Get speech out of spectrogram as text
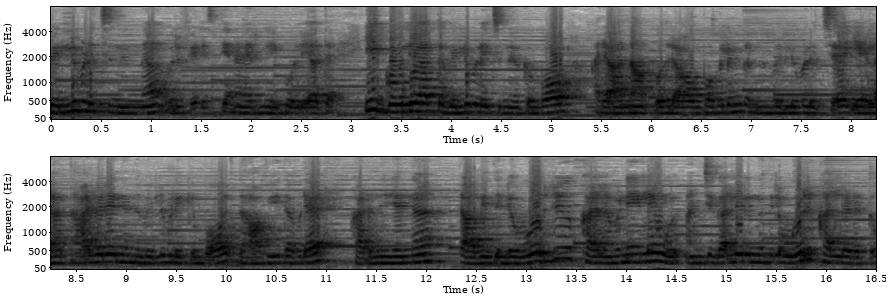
വെല്ലുവിളിച്ച് നിന്ന ഒരു ഫിലിസ്തീനായിരുന്നു ഈ ഗോലിയാത്ത്. ഈ ഗോലിയാത്ത് വെല്ലുവിളിച്ച് നിൽക്കുമ്പോൾ നാൽപ്പത് രാവും പകലും നിന്ന് വെല്ലുവിളിച്ച് ഏല താഴ്വരയിൽ നിന്ന് വെല്ലുവിളിക്കുമ്പോൾ ദാവീദ് അവിടെ കടന്നു ചെന്ന് ദാവീദിന്റെ ഒരു കലമണയിലെ അഞ്ച് കല്ലിരുന്നതിൽ ഒരു കല്ലെടുത്ത്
